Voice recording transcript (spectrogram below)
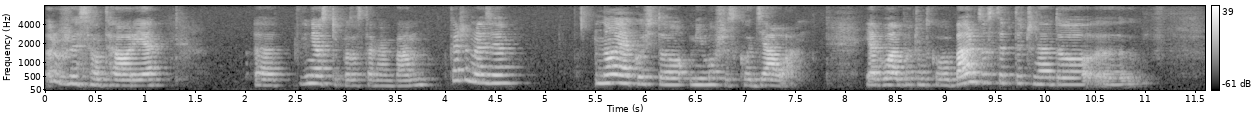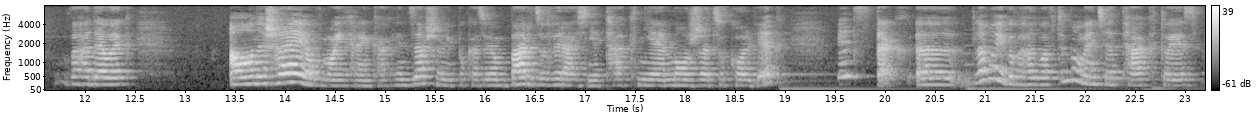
Różne są teorie. E, Wnioski pozostawiam Wam. W każdym razie, no jakoś to mimo wszystko działa. Ja byłam początkowo bardzo sceptyczna do e, wahadełek, a one szaleją w moich rękach, więc zawsze mi pokazują bardzo wyraźnie tak, nie, może, cokolwiek. Więc tak, e, dla mojego wahadła w tym momencie tak, to jest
